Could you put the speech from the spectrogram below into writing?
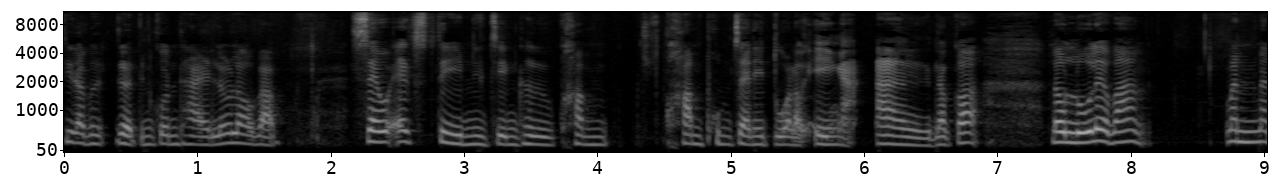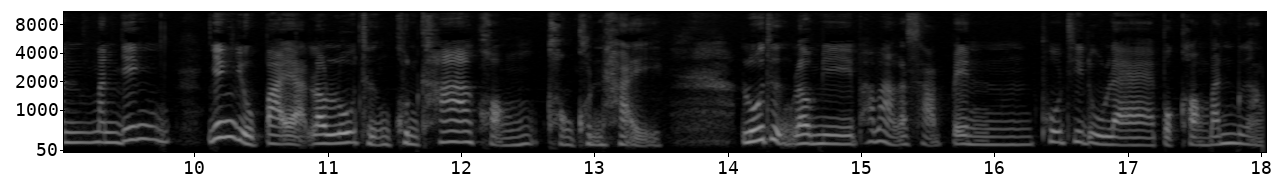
ที่เราเกิดเป็นคนไทยแล้วเราแบบ self-esteem จริง ๆ คือความความภูมิใจในตัวเราเองอะเออแล้วก็เรารู้เลยว่ามันมันมันยิ่ง ยิ่งอยู่ไปอะเรารู้ถึงคุณค่าของของคนไทย รู้ถึงเรามีพระมหากษัตริย์เป็นผู้ที่ดูแลปกครองบ้านเมือง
